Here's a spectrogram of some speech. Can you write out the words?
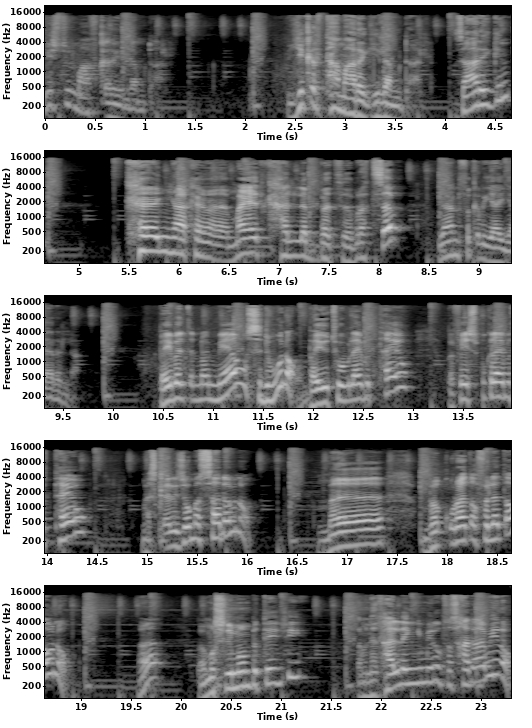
ሚስቱን ማፍቀር ይለምዳል። ይቅርታ ማድረግ ይለምዳል። ዛሬ ግን ከኛ ማየት ካለበት ህብረተሰብ ያን ፍቅር እያየ አይደለም። በይበልጥ ነው የሚያየው። ስድቡ ነው። በዩቱብ ላይ ብታየው በፌስቡክ ላይ ብታየው መስቀል ይዞ መሳደብ ነው። መቁረጠው ፍለጣው ነው። በሙስሊሙን ብትሄጂ እምነት አለኝ የሚለው ተሳዳቢ ነው።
